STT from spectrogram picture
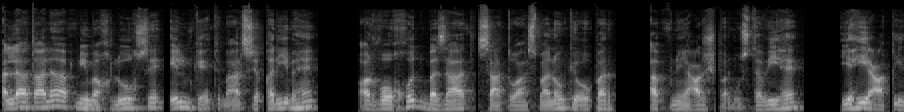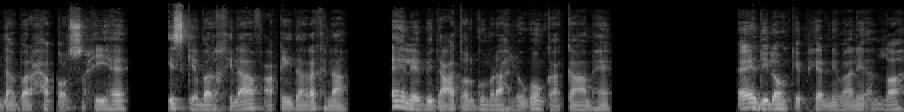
اللہ تعالیٰ اپنی مخلوق سے علم کے اعتبار سے قریب ہیں اور وہ خود بذات ساتوں آسمانوں کے اوپر اپنے عرش پر مستوی ہے۔ یہی عقیدہ برحق اور صحیح ہے۔ اس کے برخلاف عقیدہ رکھنا اہل بدعت اور گمراہ لوگوں کا کام ہے۔ اے دلوں کے پھیرنے والے اللہ،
